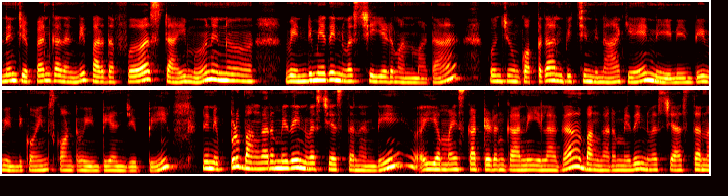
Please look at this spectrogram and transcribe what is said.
నేను చెప్పాను కదండి ఫర్ ద ఫస్ట్ టైం నేను వెండి మీద ఇన్వెస్ట్ చేయడం అనమాట కొంచెం కొత్తగా అనిపించింది నాకే నేనేంటి వెండి కాయిన్స్ కొనటం ఏంటి అని చెప్పి నేను ఎప్పుడు బంగారం మీదే ఇన్వెస్ట్ చేస్తానండి. ఈఎంఐస్ కట్టడం కానీ ఇలాగా బంగారం మీద ఇన్వెస్ట్ చేస్తాను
